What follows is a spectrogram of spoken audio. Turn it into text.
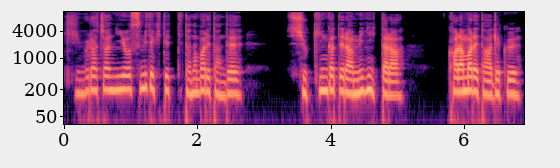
木村ちゃんに様子見てきてって頼まれたんで、出勤がてら見に行ったら、絡まれた挙句、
